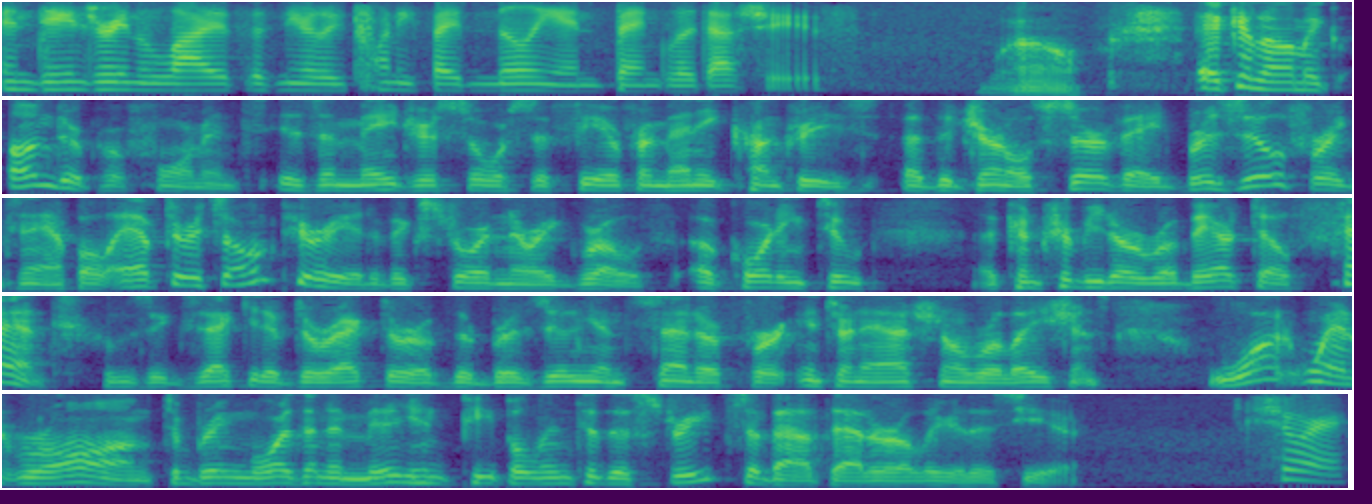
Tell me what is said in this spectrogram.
endangering the lives of nearly 25 million Bangladeshis. Wow. Economic underperformance is a major source of fear for many countries uh, the journal surveyed. Brazil, for example, after its own period of extraordinary growth, according to contributor Roberto Fendt, who's executive director of the Brazilian Center for International Relations. What went wrong to bring more than a million people into the streets about that earlier this year? Sure.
